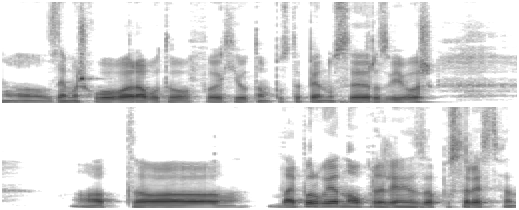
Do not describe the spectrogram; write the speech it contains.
а, вземаш хубава работа в Хилтън, постепенно се развиваш. А, та, дай първо едно определение за посредствен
